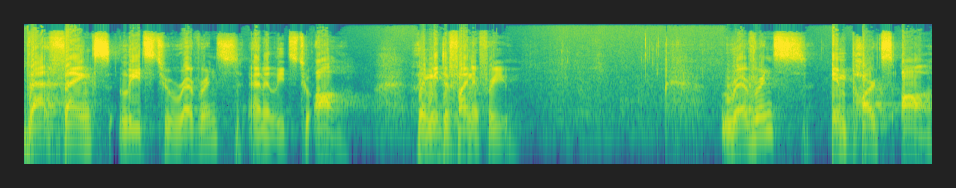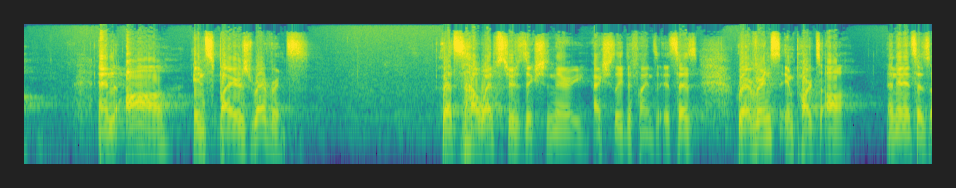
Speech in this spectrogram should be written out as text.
That thanks leads to reverence and it leads to awe. Let me define it for you. Reverence imparts awe, and awe inspires reverence. That's how Webster's dictionary actually defines it. It says, reverence imparts awe. And then it says,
